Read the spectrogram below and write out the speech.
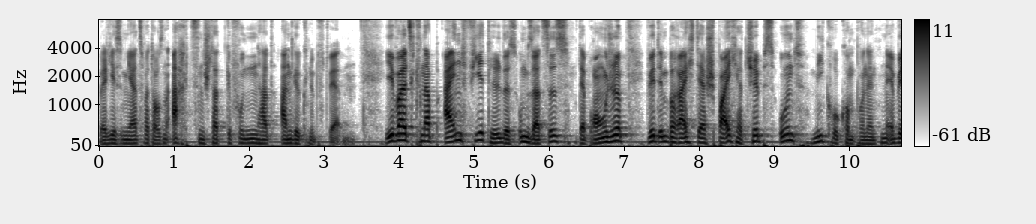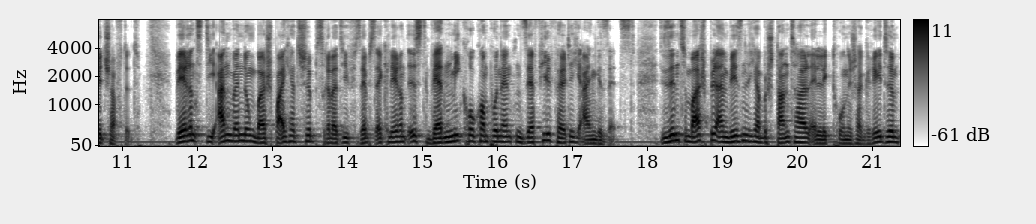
welches im Jahr 2018 stattgefunden hat, angeknüpft werden. Jeweils knapp ein Viertel des Umsatzes Umsatzes der Branche wird im Bereich der Speicherchips und Mikrokomponenten erwirtschaftet. Während die Anwendung bei Speicherchips relativ selbsterklärend ist, werden Mikrokomponenten sehr vielfältig eingesetzt. Sie sind zum Beispiel ein wesentlicher Bestandteil elektronischer Geräte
